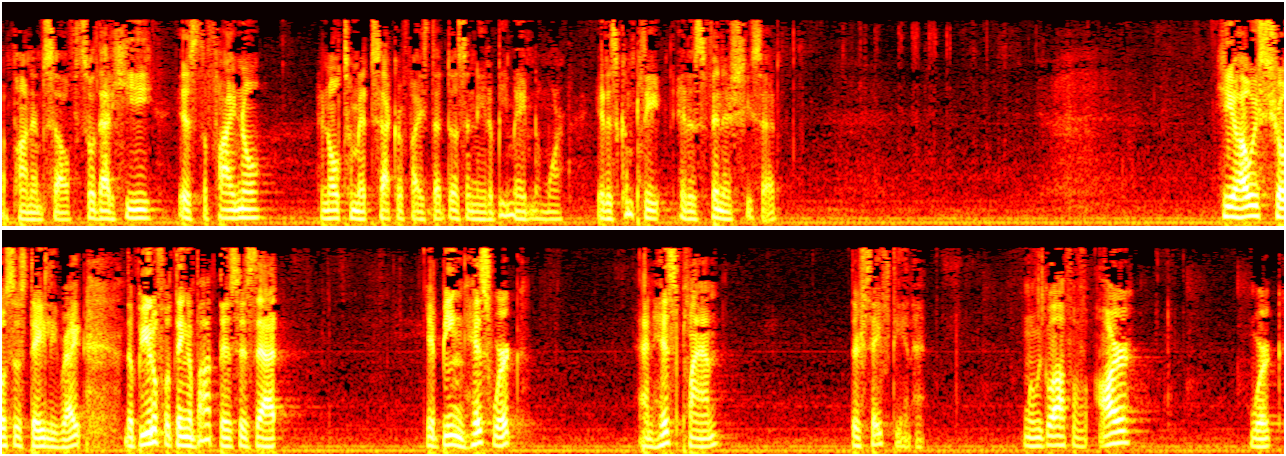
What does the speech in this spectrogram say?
upon himself so that he is the final and ultimate sacrifice that doesn't need to be made no more. It is complete. It is finished, he said. He always shows us daily, right? The beautiful thing about this is that it being His work and His plan, there's safety in it. When we go off of our work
